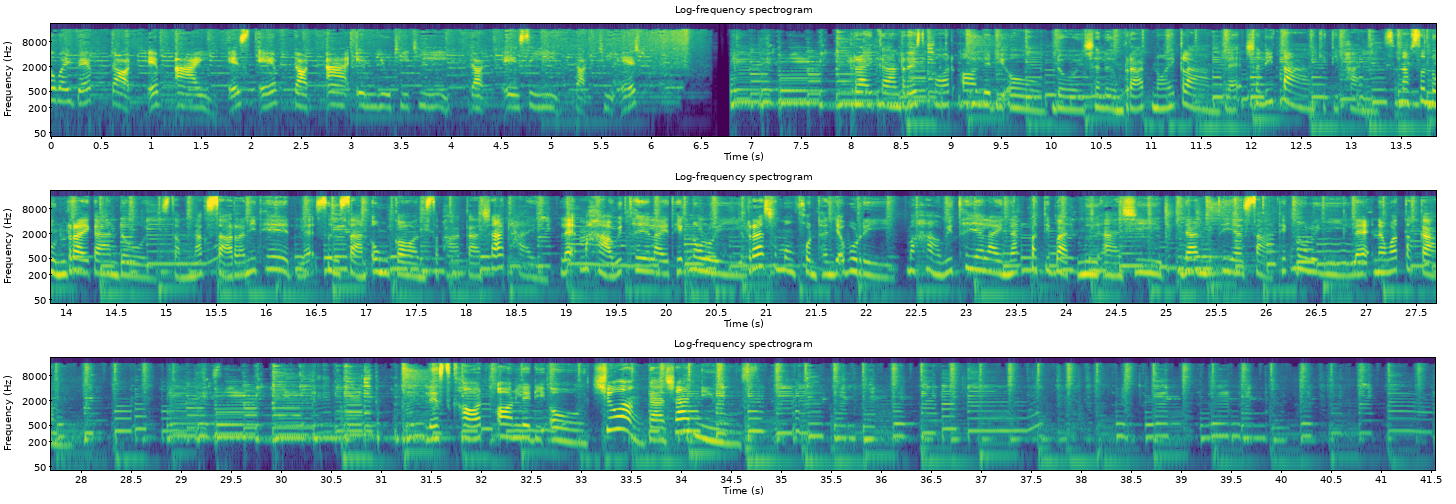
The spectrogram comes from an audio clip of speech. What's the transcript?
www.fisf.rmutt.ac.th รายการ r e s c o r d on Radio โดยเฉลิมรัตน์น้อยกลาง และชลิตากิติพันธ์สนับสนุนรายการโดย สำนักสารนิเทศ และสื่อสารองค์กรสภากาชาติไทย และมหาวิทยาลัยเทคโนโลยี ราชมงคลธัญบุรี มหาวิทยาลัยนักปฏิบัติมืออาชีพ ด้านวิทยาศาสตร์เทคโนโลยี และนวัตกรรม l e s c o r d on Radio ช่วงกาชาดนิวส์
